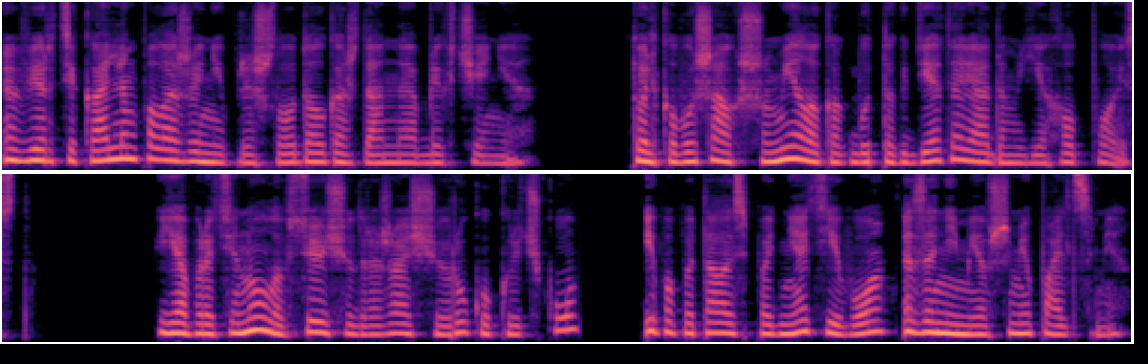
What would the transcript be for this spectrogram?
В вертикальном положении пришло долгожданное облегчение. Только в ушах шумело, как будто где-то рядом ехал поезд. Я протянула все еще дрожащую руку к крючку и попыталась поднять его занемевшими пальцами.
